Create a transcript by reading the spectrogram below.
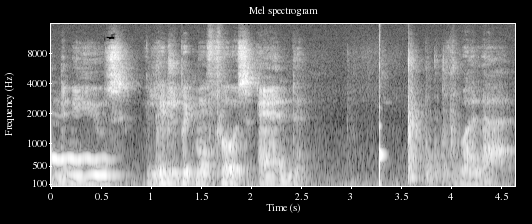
And then you use a little bit more force and voila.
